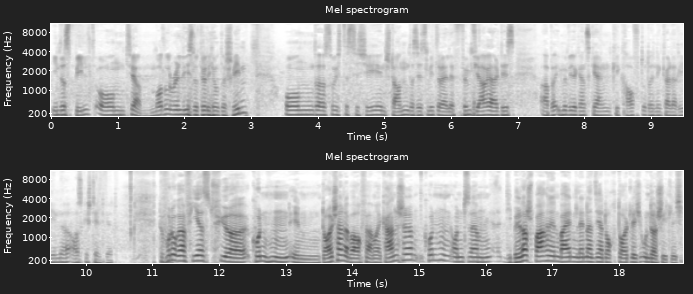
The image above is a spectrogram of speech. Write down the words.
in das Bild. Und ja, Model Release natürlich unterschrieben. Und äh, so ist das Sujet entstanden, das jetzt mittlerweile fünf Jahre alt ist, aber immer wieder ganz gern gekauft oder in den Galerien äh, ausgestellt wird. Du fotografierst für Kunden in Deutschland, aber auch für amerikanische Kunden und ähm, die Bildersprachen in beiden Ländern sind ja doch deutlich unterschiedlich.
